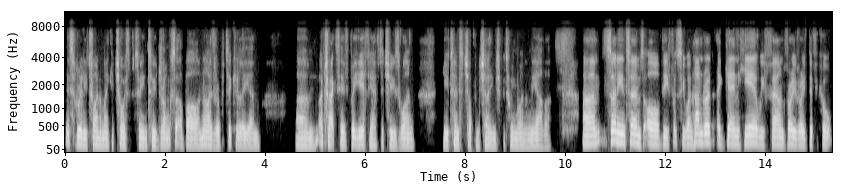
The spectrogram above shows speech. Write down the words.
it's really trying to make a choice between two drunks at a bar. Neither are particularly um, um, attractive, but if you have to choose one, you tend to chop and change between one and the other. Um, certainly in terms of the FTSE 100, again here we found very, very difficult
